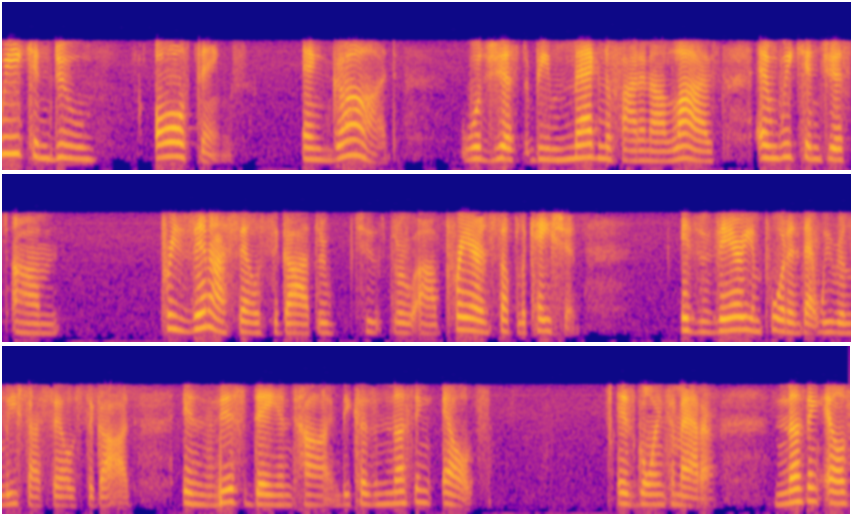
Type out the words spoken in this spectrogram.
we can do all things. And God will just be magnified in our lives, and we can just um, present ourselves to God through to, through uh, prayer and supplication. It's very important that we release ourselves to God in this day and time because nothing else is going to matter. Nothing else,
